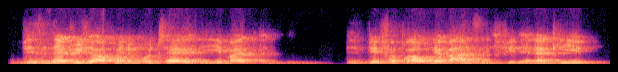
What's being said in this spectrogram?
Wir sind natürlich auch mit einem Hotel jemand, wir verbrauchen ja wahnsinnig viel Energie.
